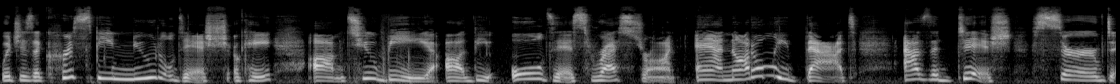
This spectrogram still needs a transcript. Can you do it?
which is a crispy noodle dish, okay, um, to be uh, the oldest restaurant. And not only that, as a dish served,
